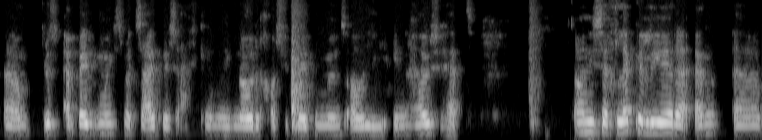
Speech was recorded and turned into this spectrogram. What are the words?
Um, dus, en pepermuntjes met suiker is eigenlijk helemaal niet nodig als je pepermuntolie in huis hebt. Annie zegt lekker leren en uh,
